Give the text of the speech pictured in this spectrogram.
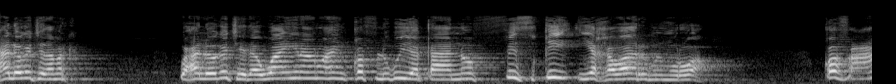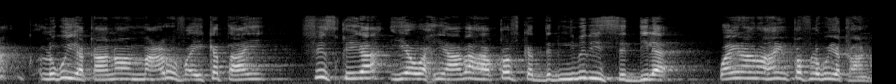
maxaa looga jeedaa marka? Waxaa looga jeedaa waa inaanu ahayn qof lagu yaqaano fisqi iyo khawaarim lmurua qof lagu yaqaano macruuf ay ka tahay fisqiga iyo waxyaabaha qofka dadnimadiisa dila. Waa inaanu ahayn qof lagu yaqaano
